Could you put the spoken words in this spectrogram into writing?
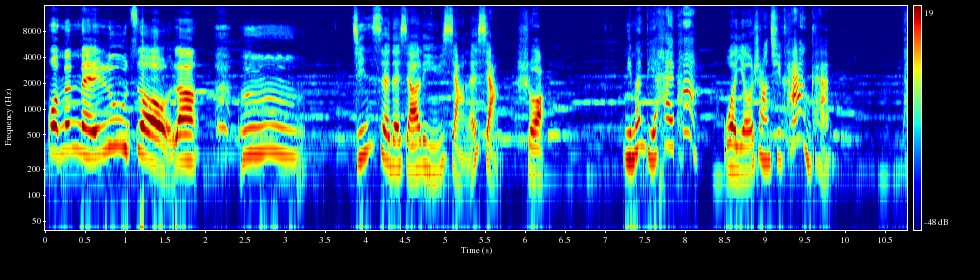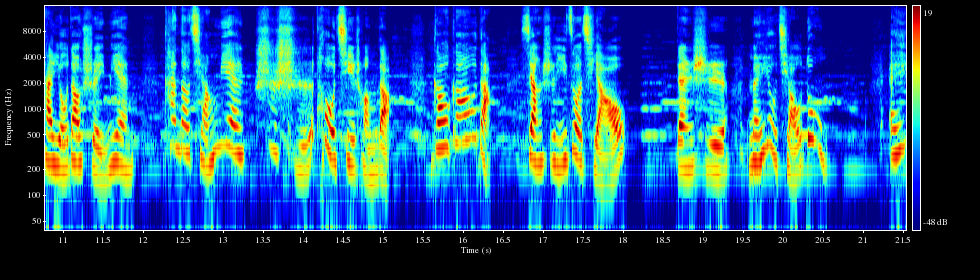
我们没路走了。”嗯，金色的小鲤鱼想了想，说：“你们别害怕，我游上去看看。”它游到水面，看到墙面是石头砌成的。高高的，像是一座桥，但是没有桥洞。哎，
